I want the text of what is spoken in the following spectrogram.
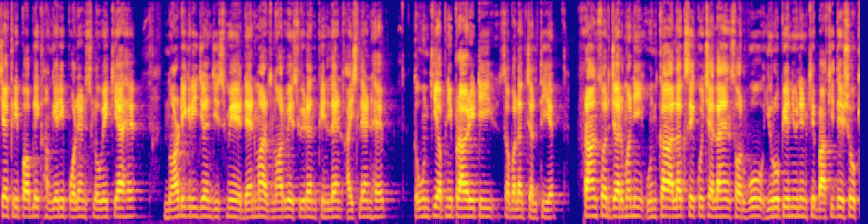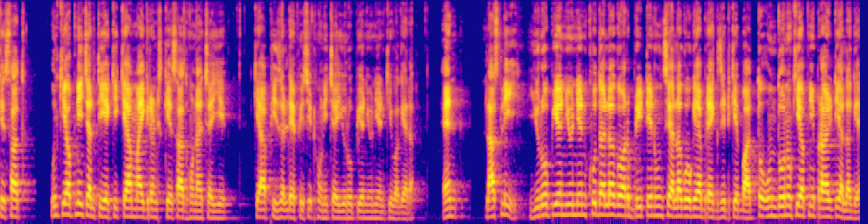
चेक रिपब्लिक हंगेरी पोलैंड स्लोवेकिया है नॉर्डिक रीजन जिसमें Denmark Norway Sweden Finland Iceland है तो उनकी अपनी प्रायोरिटी सब अलग चलती है। फ्रांस और जर्मनी उनका अलग से कुछ अलायंस और वो यूरोपियन यूनियन के बाकी देशों के साथ, उनकी अपनी चलती है कि क्या माइग्रेंट्स के साथ होना चाहिए, क्या फीजल डेफिसिट होनी चाहिए यूरोपियन यूनियन की वगैरह। एंड लास्टली यूरोपियन यूनियन खुद अलग और ब्रिटेन उनसे अलग हो गया ब्रेग्जिट के बाद तो उन दोनों की अपनी प्रायोरिटी अलग है।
